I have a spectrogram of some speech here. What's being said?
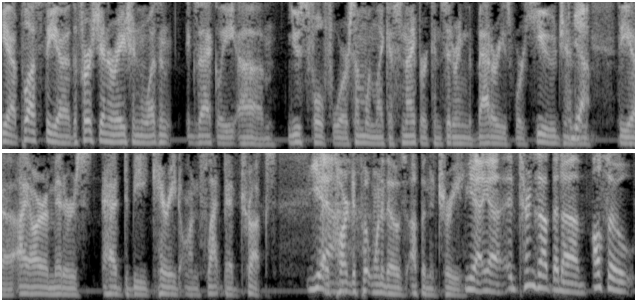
Yeah. Plus, the uh, the first generation wasn't exactly um, useful for someone like a sniper, considering the batteries were huge and Yeah. the, the uh, IR emitters had to be carried on flatbed trucks. Yeah. It's hard to put one of those up in a tree. Yeah, yeah. It turns out that um, also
